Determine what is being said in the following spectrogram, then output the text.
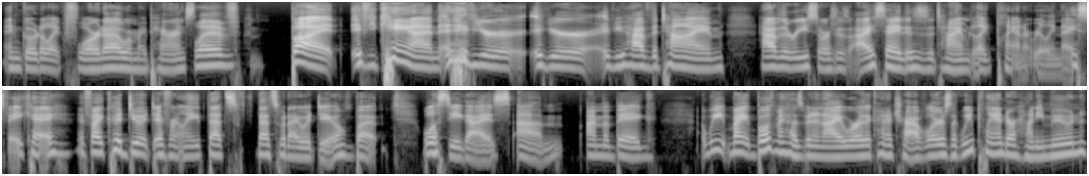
and go to like Florida where my parents live. But if you can, and if you're if you're if you have the time, have the resources, I say this is a time to like plan a really nice vacay. If I could do it differently, that's that's what I would do. But we'll see, guys. Um, I'm a big we my both my husband and I were the kind of travelers. Like we planned our honeymoon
